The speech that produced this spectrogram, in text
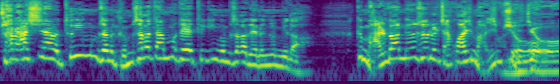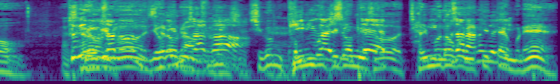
잘 아시잖아요. 특임 검사는 검사가 잘못해야 특임 검사가 되는 겁니다. 그 말도 안 되는 소리를 자꾸 하지 마십시오. 아니죠. 특임 검사는 여기는 검사가 지금 비리가 있을 때 잘못하고 있기. 때문에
